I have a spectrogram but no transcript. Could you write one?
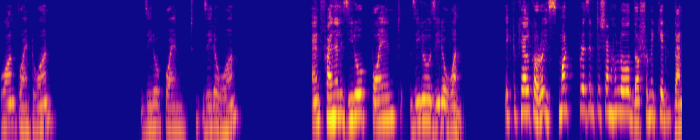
one point one zero point zero one and finally zero point zero zero one একটু খেয়াল করো স্মার্ট প্রেজেন্টেশন হলো দশমিকের ডান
